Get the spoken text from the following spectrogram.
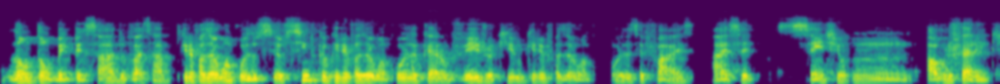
não tão bem pensado, vai, sabe, queria fazer alguma coisa. Eu, eu, sinto que eu queria fazer alguma coisa, eu quero, vejo aquilo, queria fazer alguma coisa, você faz, aí você sente um algo diferente.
